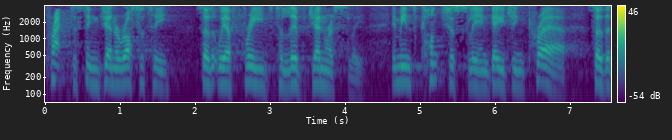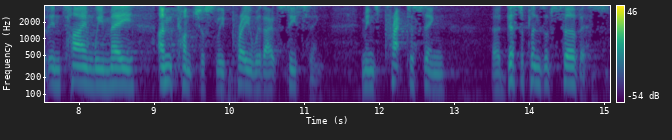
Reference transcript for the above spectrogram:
practicing generosity so that we are freed to live generously. It means consciously engaging prayer so that in time we may unconsciously pray without ceasing. It means practicing uh, disciplines of service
